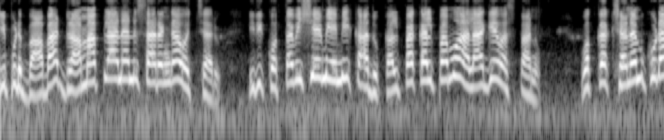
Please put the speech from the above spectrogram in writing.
ఇప్పుడు బాబా డ్రామా ప్లాన్ అనుసారంగా వచ్చారు. ఇది కొత్త విషయం ఏమీ కాదు. కల్పకల్పము అలాగే వస్తాను. ఒక్క క్షణం కూడా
